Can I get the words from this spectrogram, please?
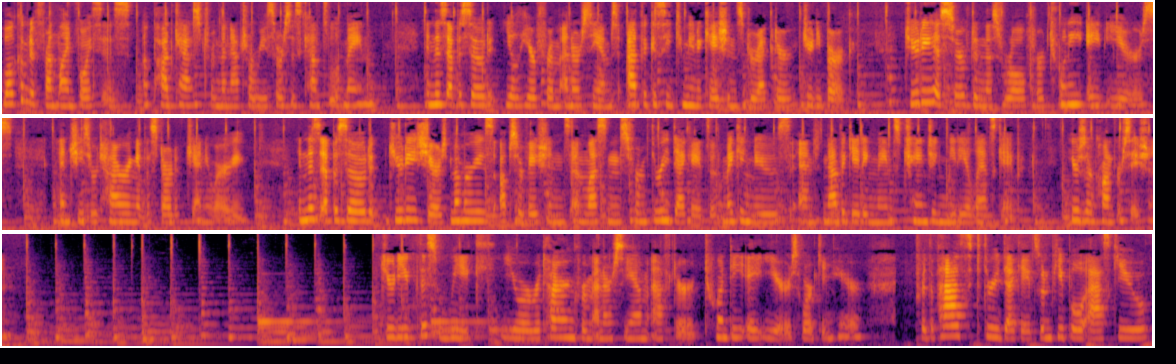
Welcome to Frontline Voices, a podcast from the Natural Resources Council of Maine. In this episode, you'll hear from NRCM's Advocacy Communications Director, Judy Burke. Judy has served in this role for 28 years, and she's retiring at the start of January. In this episode, Judy shares memories, observations, and lessons from three decades of making news and navigating Maine's changing media landscape. Here's our conversation. Judy, this week you're retiring from NRCM after 28 years working here. For the past three decades, when people ask you,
